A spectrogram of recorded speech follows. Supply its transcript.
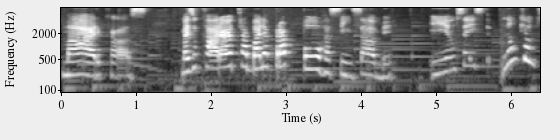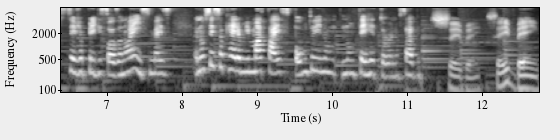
marcas. Mas o cara trabalha pra porra, assim, sabe? E eu não sei. se- Não que eu seja preguiçosa, não é isso, mas eu não sei se eu quero me matar a esse ponto e não, não ter retorno, sabe? Sei bem. Sei bem.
